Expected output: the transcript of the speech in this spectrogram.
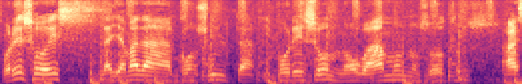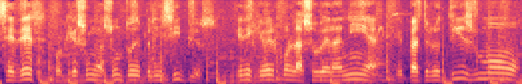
Por eso es la llamada consulta y por eso no vamos nosotros a ceder, porque es un asunto de principios. Tiene que ver con la soberanía. El patriotismo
